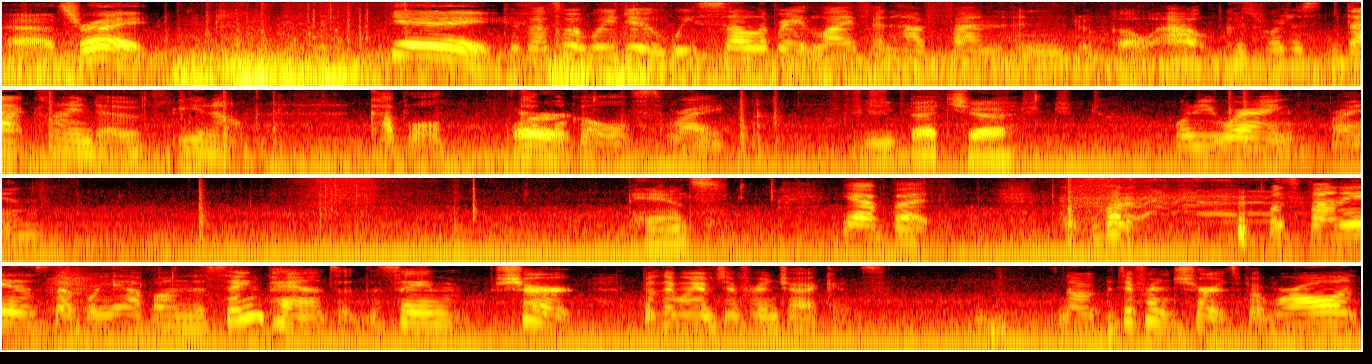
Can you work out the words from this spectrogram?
That's right. Yay! Because that's what we do. We celebrate life and have fun and go out. Because we're just that kind of, you know, couple. Word. Couple goals, right? You betcha. What are you wearing, Brian? Pants. Yeah, but what what's funny is that we have on the same pants, the same shirt, but then we have different jackets. No, different shirts, but we're all in,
